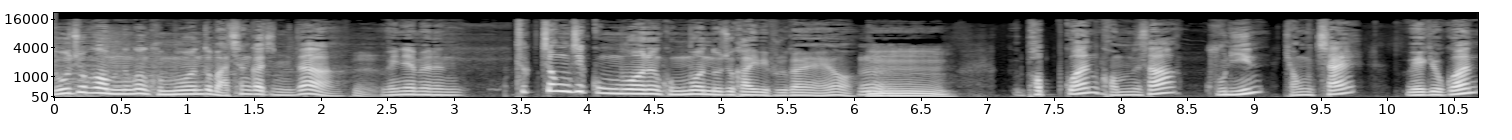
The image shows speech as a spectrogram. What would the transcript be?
노조가 없는 건 군무원도 마찬가지입니다. 음. 왜냐면은 특정직 공무원은 공무원 노조 가입이 불가해요. 음. 법관, 검사, 군인, 경찰, 외교관,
